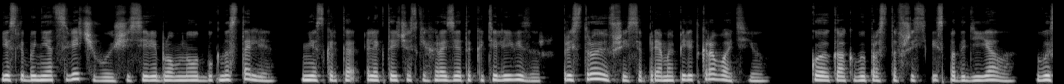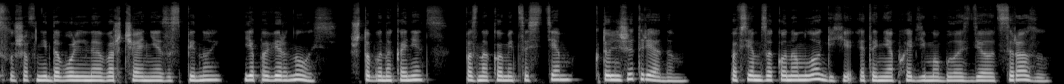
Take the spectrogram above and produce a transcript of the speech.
если бы не отсвечивающий серебром ноутбук на столе, несколько электрических розеток и телевизор, пристроившийся прямо перед кроватью. Кое-как выпроставшись из-под одеяла, выслушав недовольное ворчание за спиной, я повернулась, чтобы, наконец, познакомиться с тем, кто лежит рядом. По всем законам логики это необходимо было сделать сразу,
